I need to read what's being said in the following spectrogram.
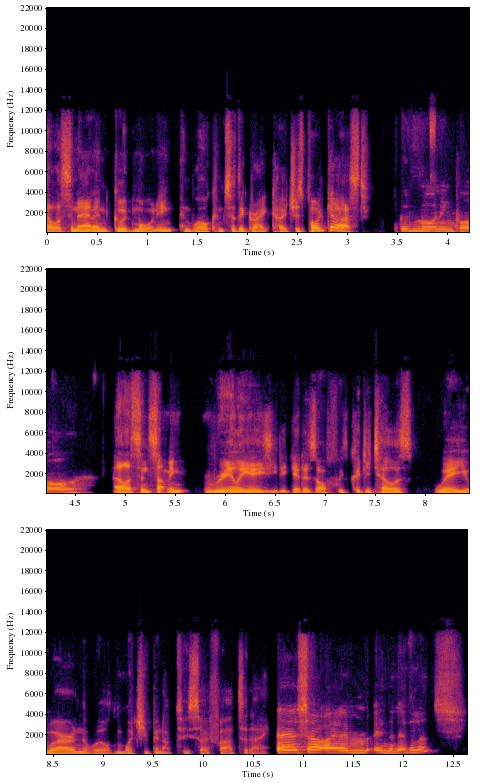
Alyson Annan, good morning and welcome to the Great Coaches Podcast. Good morning, Paul. Alyson, something really easy to get us off with. Could you tell us where you are in the world and what you've been up to so far today? Uh, so I'm in the Netherlands,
